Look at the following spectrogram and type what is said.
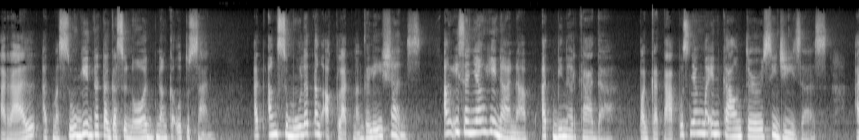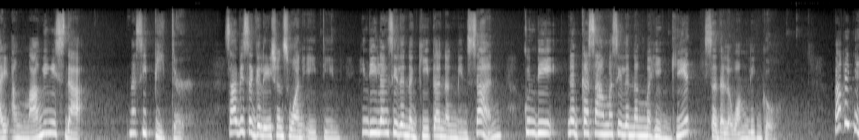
aral at masugid na tagasunod ng kautusan, at ang sumulat ng aklat ng Galatians. Ang isa niyang hinanap at binarkada pagkatapos niyang ma-encounter si Jesus ay ang mangingisda na si Peter. Sabi sa Galatians 1.18, hindi lang sila nagkita ng minsan, kundi nagkasama sila ng mahigit sa dalawang linggo. Bakit niya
